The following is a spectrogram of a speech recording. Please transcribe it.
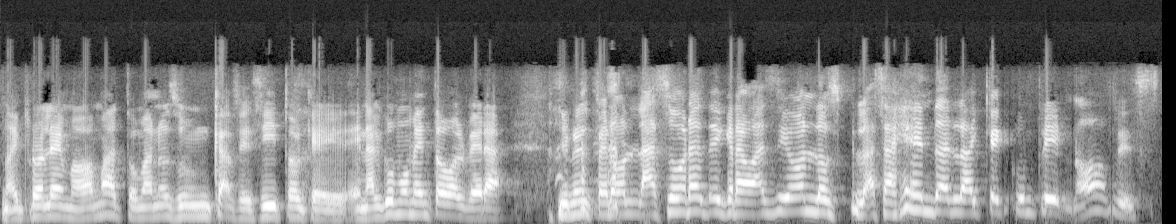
no hay problema, vamos a tomarnos un cafecito que en algún momento volverá. Y uno, pero las horas de grabación, los, las agendas, lo hay que cumplir. No, pues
